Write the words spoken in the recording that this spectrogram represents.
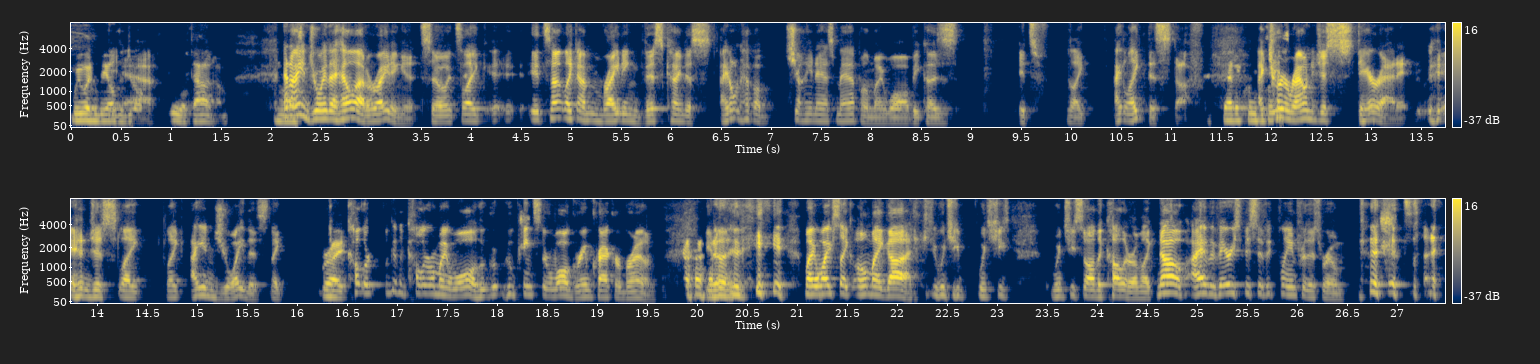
we wouldn't be able to do Yeah. it without them. and I enjoy the hell out of writing it. So it's like it's not like I'm writing this kind of. I don't have a giant ass map on my wall because it's like I like this stuff. I turn around and just stare at it and just like like I enjoy this. Like right. color. Look at the color on my wall. Who who paints their wall graham cracker brown? You know, I mean? my wife's like, oh my god, when she when she when she saw the color, I'm like, no, I have a very specific plan for this room. it's like,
